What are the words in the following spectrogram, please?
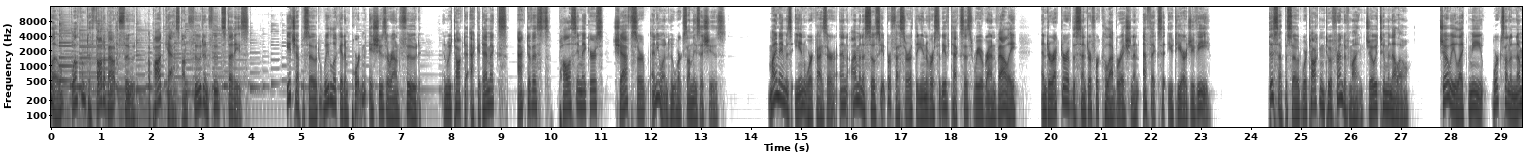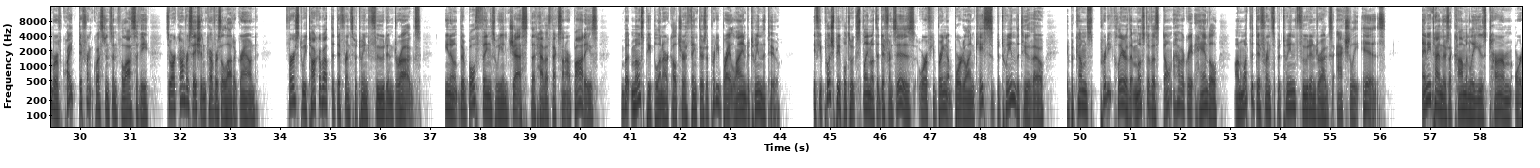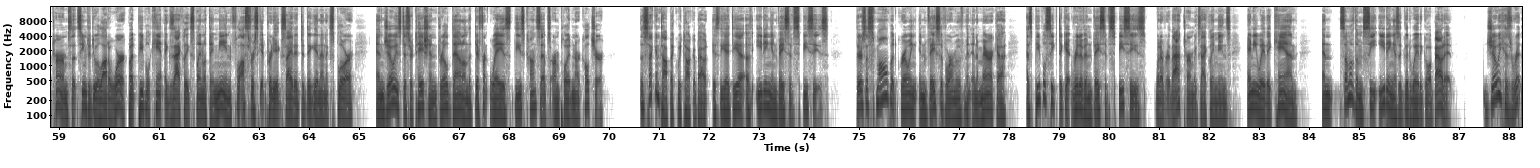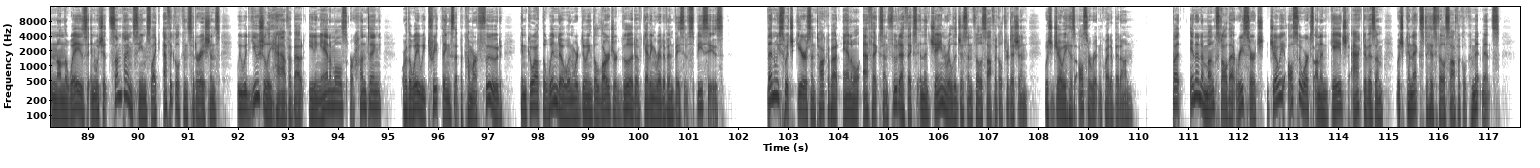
Hello, welcome to Thought About Food, a podcast on food and food studies. Each episode, we look at important issues around food, and we talk to academics, activists, policymakers, chefs, or anyone who works on these issues. My name is Ian Werkheiser, and I'm an associate professor at the University of Texas, Rio Grande Valley, and director of the Center for Collaboration and Ethics at UTRGV. This episode, we're talking to a friend of mine, Joey Tuminello. Joey, like me, works on a number of quite different questions in philosophy, so our conversation covers a lot of ground. First, we talk about the difference between food and drugs. You know, they're both things we ingest that have effects on our bodies, but most people in our culture think there's a pretty bright line between the two. If you push people to explain what the difference is, or if you bring up borderline cases between the two, though, it becomes pretty clear that most of us don't have a great handle on what the difference between food and drugs actually is anytime there's a commonly used term or terms that seem to do a lot of work, but people can't exactly explain what they mean, philosophers get pretty excited to dig in and explore. And Joey's dissertation drilled down on the different ways these concepts are employed in our culture. The second topic we talk about is the idea of eating invasive species. There's a small but growing invasivore movement in America as people seek to get rid of invasive species, whatever that term exactly means, any way they can, and some of them see eating as a good way to go about it. Joey has written on the ways in which it sometimes seems like ethical considerations we would usually have about eating animals or hunting, or the way we treat things that become our food, can go out the window when we're doing the larger good of getting rid of invasive species. Then we switch gears and talk about animal ethics and food ethics in the Jain religious and philosophical tradition, which Joey has also written quite a bit on. But in and amongst all that research, Joey also works on engaged activism, which connects to his philosophical commitments.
